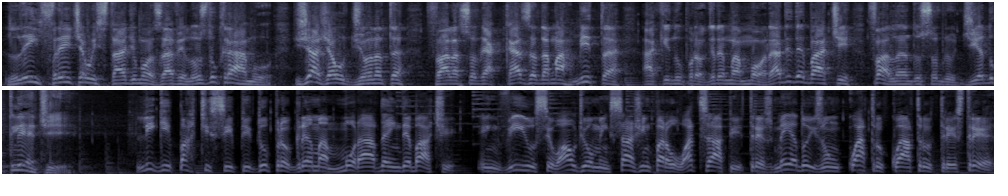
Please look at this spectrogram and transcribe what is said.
lá em frente ao estádio Mozar Veloso do Carmo. Já já o Jonathan fala sobre a Casa da Marmita aqui no programa Morada e Debate, falando sobre o Dia do Cliente. Ligue e participe do programa Morada em Debate. Envie o seu áudio ou mensagem para o WhatsApp 3621 4433.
